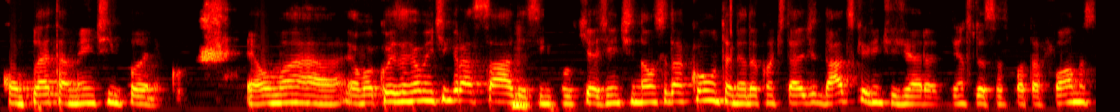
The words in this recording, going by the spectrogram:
completamente em pânico. É uma, é uma coisa realmente engraçada, assim, porque a gente não se dá conta né, da quantidade de dados que a gente gera dentro dessas plataformas.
